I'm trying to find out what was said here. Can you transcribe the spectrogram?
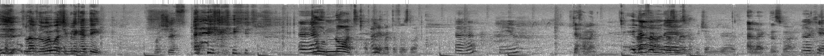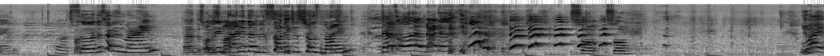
Love the way was she like at the What chef? Do not. I'm playing with the first one. Uh huh. You? Yeah, man. It doesn't ah, Uh-uh, matter. doesn't matter. Which one are you going with? I like this one. Okay. Oh, that's fine. So this one is mine. and this one is Then mine. Daddy the mixologist chose mine. That's all that matters. So, so. You why,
